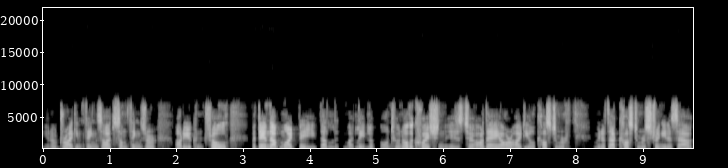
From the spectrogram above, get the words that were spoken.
you know dragging things out some things are out of your control but then that might be that might lead on to another question is to are they our ideal customer? I mean if that customer is stringing us out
